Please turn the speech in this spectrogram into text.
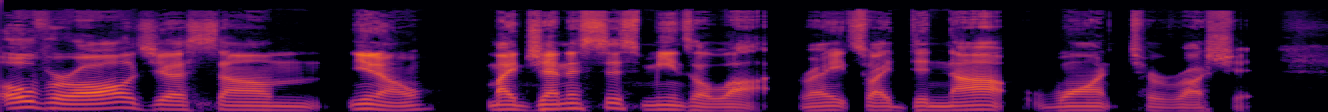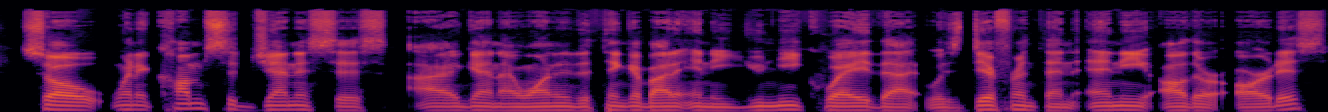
overall, just, um, you know, my Genesis means a lot, right? So I did not want to rush it. So when it comes to Genesis, I, again, I wanted to think about it in a unique way that was different than any other artist.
